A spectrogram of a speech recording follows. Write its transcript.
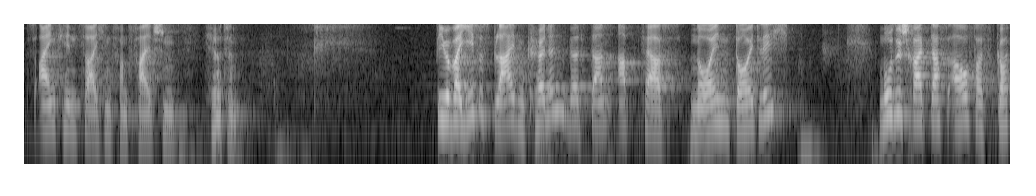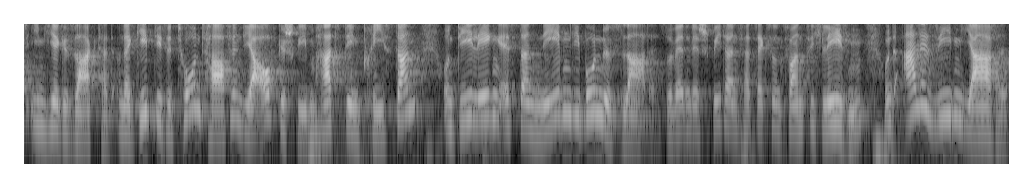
Das ist ein Kennzeichen von falschen Hirten. Wie wir bei Jesus bleiben können, wird dann ab Vers 9 deutlich. Mose schreibt das auf, was Gott ihm hier gesagt hat. Und er gibt diese Tontafeln, die er aufgeschrieben hat, den Priestern und die legen es dann neben die Bundeslade. So werden wir es später in Vers 26 lesen. Und alle sieben Jahre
